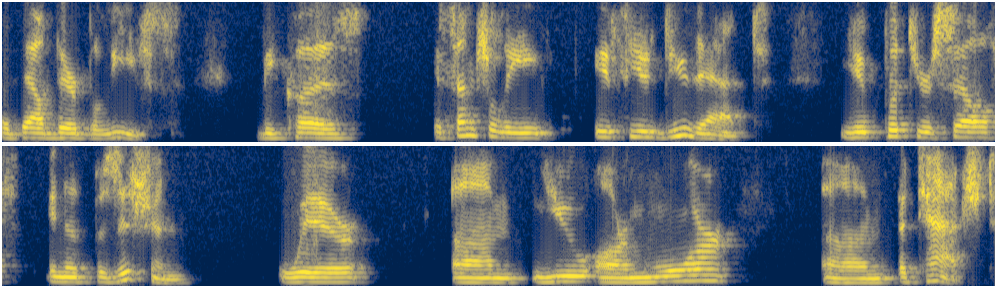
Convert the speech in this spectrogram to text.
about their beliefs because essentially, if you do that, you put yourself in a position where um, you are more um, attached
